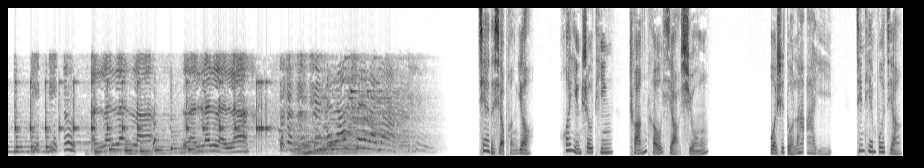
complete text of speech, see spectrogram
啦啦啦，啦啦啦啦，啦啦亲爱的小朋友，欢迎收听《床头小熊》。我是朵拉阿姨，今天播讲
